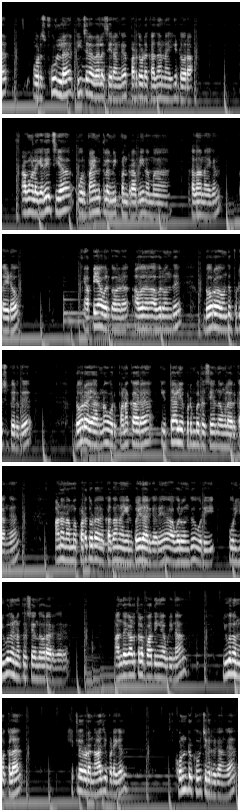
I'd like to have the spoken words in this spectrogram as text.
ஒரு ஸ்கூலில் டீச்சராக வேலை செய்கிறாங்க படத்தோட கதாநாயகி டோரா. அவங்கள எதேச்சியாக ஒரு பயணத்தில் மீட் பண்ணுறா அப்படி நம்ம கதாநாயகன் கைடோ. அப்பயே அவருக்கு அவர் அவர் அவர் வந்து டோரோவை வந்து பிடிச்சி போயிருது. டோரோ யாருன்னா ஒரு பணக்கார இத்தாலிய குடும்பத்தை சேர்ந்தவங்களா இருக்காங்க. ஆனால் நம்ம படத்தோட கதாநாயகன் கொய்டா இருக்காரு. அவர் வந்து ஒரு ஒரு யூத இனத்தை சேர்ந்தவராக இருக்கார். அந்த காலத்தில் பார்த்தீங்க அப்படின்னா யூத மக்களை ஹிட்லரோட நாஜி படைகள் கொன்று குவிச்சுக்கிட்டு இருக்காங்க.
